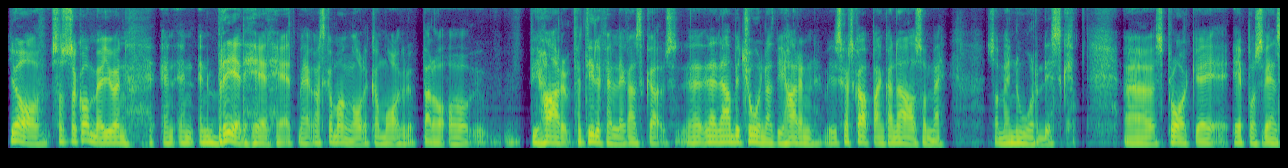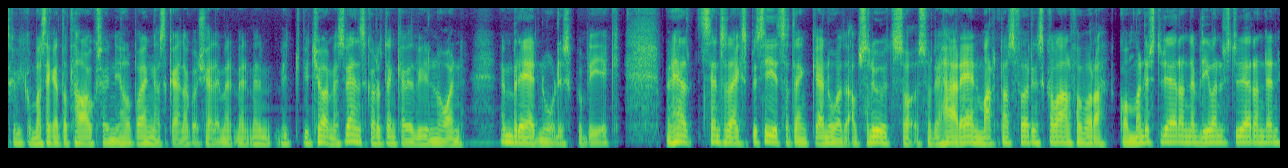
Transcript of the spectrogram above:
Ja, så, så kommer ju en, en, en bred helhet med ganska många olika målgrupper och, och vi har för tillfället ganska, den ambitionen att vi, har en, vi ska skapa en kanal som är som är nordisk. Eh, Språket är på svenska, vi kommer säkert att ha också innehåll på engelska i något skede, men, men, men vi, vi kör med svenska och då tänker vi att vi vill nå en, en bred nordisk publik. Men helt sen så explicit så tänker jag nog att absolut så, så det här är en marknadsföringskanal för våra kommande studerande, blivande studerande,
